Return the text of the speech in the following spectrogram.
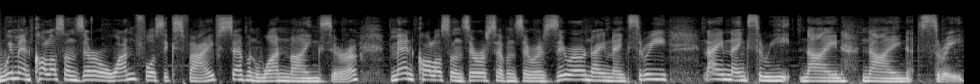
Women call us on 01465 7190. Men call us on 0700 993 993 993.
